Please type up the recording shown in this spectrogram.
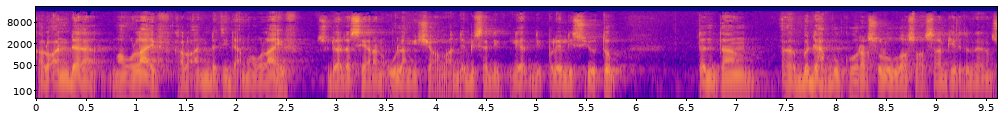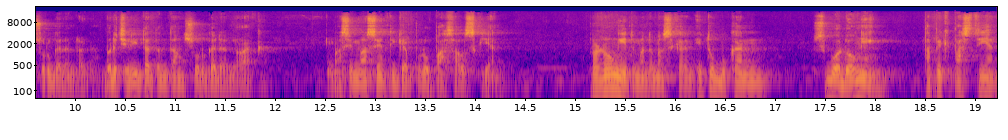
Kalau Anda mau live, kalau Anda tidak mau live, sudah ada siaran ulang insya Allah. Anda bisa dilihat di playlist Youtube tentang uh, bedah buku Rasulullah SAW cerita tentang surga dan neraka. Bercerita tentang surga dan neraka. Masing-masing 30 pasal sekian. Renungi teman-teman sekalian, itu bukan sebuah dongeng, tapi kepastian.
